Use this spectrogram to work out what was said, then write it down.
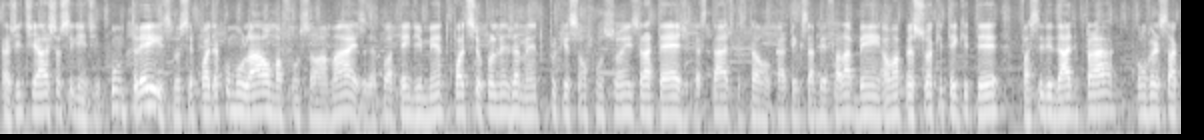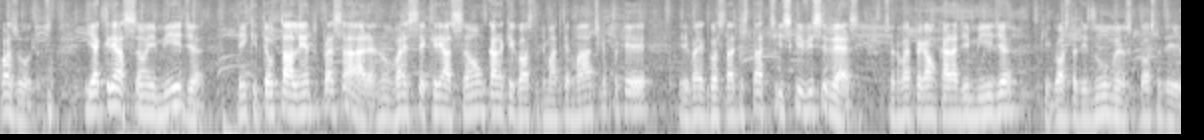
A gente acha o seguinte: com três, você pode acumular uma função a mais, por exemplo, o atendimento pode ser o planejamento, porque são funções estratégicas, táticas, então o cara tem que saber falar bem, é uma pessoa pessoa que tem que ter facilidade para conversar com as outras. E a criação e mídia tem que ter o talento para essa área. Não vai ser criação um cara que gosta de matemática, porque ele vai gostar de estatística e vice-versa. Você não vai pegar um cara de mídia que gosta de números, que gosta de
